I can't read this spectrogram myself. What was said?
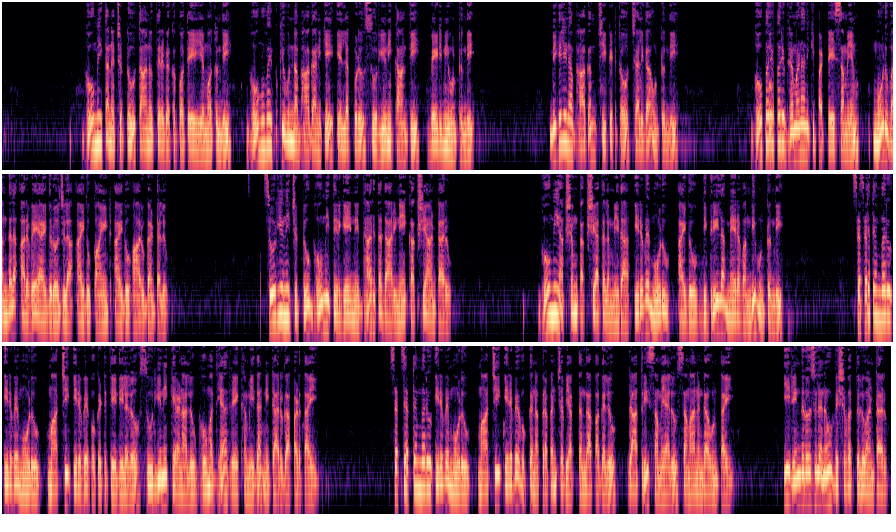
భూమి తన చుట్టూ తాను తిరగకపోతే ఏమవుతుంది? భూమివైపుకి ఉన్న భాగానికే ఎల్లప్పుడూ సూర్యుని కాంతి వేడిమి ఉంటుంది. మిగిలిన భాగం చీకటితో చలిగా ఉంటుంది. భూపరిపరి భ్రమణానికి పట్టే సమయం మూడు వందల అరవై ఐదు రోజుల ఐదు పాయింట్ ఐదు ఆరు గంటలు. సూర్యుని చుట్టూ భూమి తిరిగే నిర్ధారిత దారినే కక్ష్య అంటారు. భూమి అక్షం కక్ష్యాతలం మీద ఇరవై మూడు ఐదు డిగ్రీల మేర వంగి ఉంటుంది. సెప్టెంబరు ఇరవై మూడు మార్చి ఇరవై ఒకటి తేదీలలో సూర్యుని కిరణాలు భూమధ్య రేఖ మీద నిటారుగా పడతాయి. సెప్- సెప్టెంబరు ఇరవై మూడు మార్చి ఇరవై ఒక్కన ప్రపంచవ్యాప్తంగా పగలు రాత్రి సమయాలు సమానంగా ఉంటాయి. ఈ రెండు రోజులను విషవత్తులు అంటారు.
